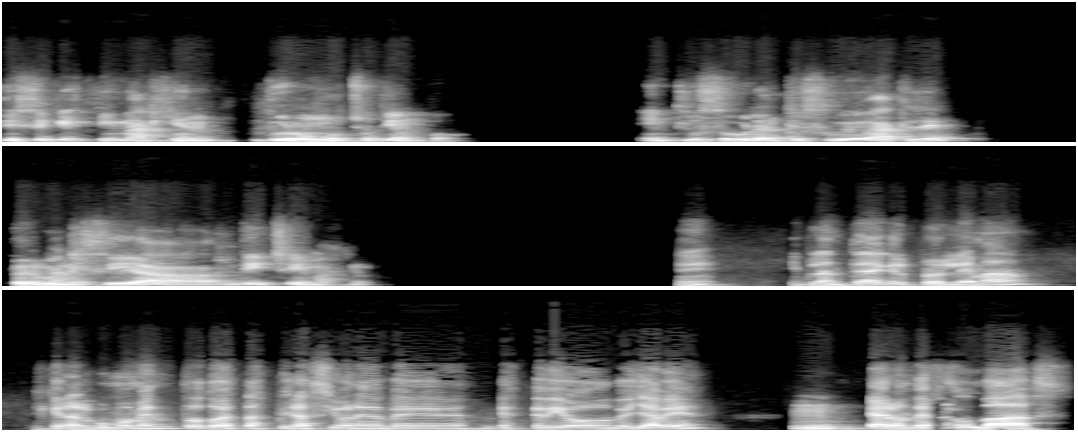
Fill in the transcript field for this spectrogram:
Dice que esta imagen duró mucho tiempo. Incluso durante su debate permanecía dicha imagen. Sí. Y plantea que el problema es que en algún momento todas estas aspiraciones de, este Dios de Yahvé ¿Mm? quedaron defraudadas.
